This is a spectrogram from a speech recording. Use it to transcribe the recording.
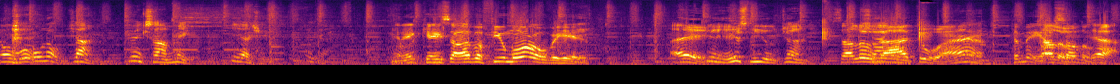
Oh, oh, no, John, drinks on me. Yeah, gee. In that case, I'll have a few more over here. Yeah, Hey, here's to you, Johnny. salute, ah, Salud. tu, eh? To me, I'll Salute, salute. yeah.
